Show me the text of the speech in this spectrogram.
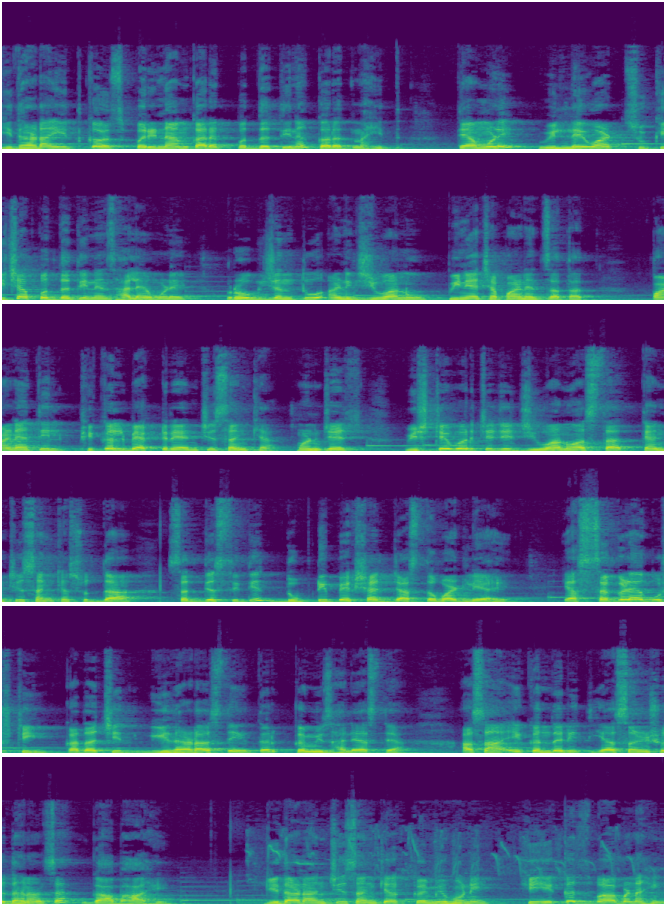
गिधाडा इतकंच परिणामकारक पद्धतीनं करत नाहीत. त्यामुळे विल्हेवाट चुकीच्या पद्धतीने झाल्यामुळे रोगजंतू आणि जीवाणू पिण्याच्या पाण्यात जातात. पाण्यातील फिकल बॅक्टेरियांची संख्या म्हणजेच विष्ठेवरचे जे जीवाणू असतात त्यांची संख्यासुद्धा सद्यस्थितीत दुपटीपेक्षा जास्त वाढली आहे. या सगळ्या गोष्टी कदाचित गिधाड असते तर कमी झाल्या असत्या असा एकंदरीत या संशोधनाचा गाभा आहे. गिधाडांची संख्या कमी होणे ही एकच बाब नाही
